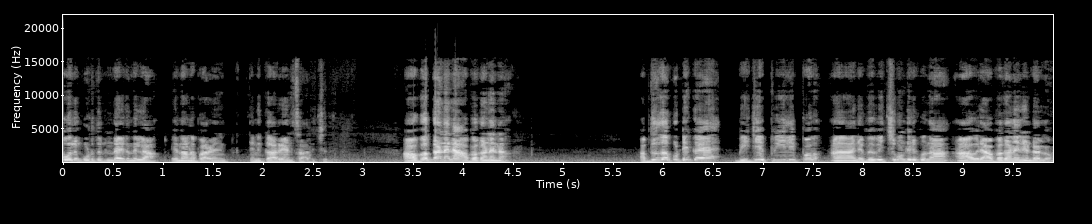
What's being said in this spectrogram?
പോലും കൊടുത്തിട്ടുണ്ടായിരുന്നില്ല എന്നാണ് പറയാൻ എനിക്ക് അറിയാൻ സാധിച്ചത്. അവഗണന അവഗണന. അബ്ദുള്ള കുട്ടിയൊക്കെ ബി ജെ പിയിൽ ഇപ്പൊ അനുഭവിച്ചുകൊണ്ടിരിക്കുന്ന ആ ഒരു അവഗണന ഉണ്ടല്ലോ.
